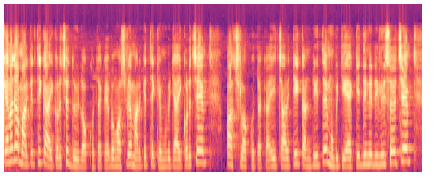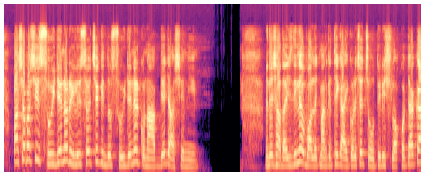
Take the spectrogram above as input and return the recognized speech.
কানাডা মার্কেট থেকে আয় করেছে দুই লক্ষ টাকা এবং অস্ট্রেলিয়া মার্কেট থেকে মুভিটি আয় করেছে পাঁচ লক্ষ টাকা। এই চারটি কান্ট্রিতে মুভিটি একই দিনে রিলিজ হয়েছে। পাশাপাশি সুইডেনও রিলিজ হয়েছে, কিন্তু সুইডেনের কোনো আপডেট আসেনি। সাতাইশ দিনে ওয়ালেট মার্কেট থেকে আয় করেছে চৌত্রিশ লক্ষ টাকা।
